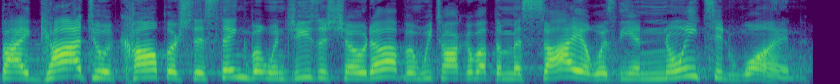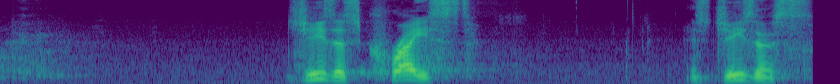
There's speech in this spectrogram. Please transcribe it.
by God to accomplish this thing. But when Jesus showed up and we talk about the Messiah was the anointed one, Jesus Christ is Jesus.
